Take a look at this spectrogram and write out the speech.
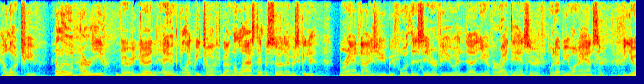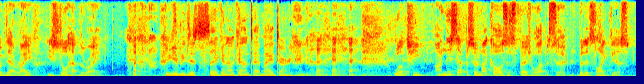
hello, Chief. Hello, how are you? Very good. And like we talked about in the last episode, I was going to Mirandize you before this interview, and uh, you have a right to answer whatever you want to answer. If you have that right, you still have the right. Give me just a second. I'll contact my attorney. well, Chief, on this episode, and I call this a special episode, but it's like this.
